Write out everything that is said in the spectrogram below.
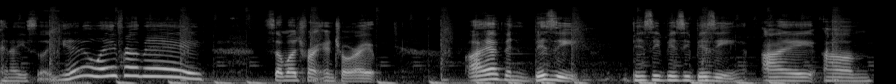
And I used to like, get away from me. So much for an intro, right? I have been busy, busy, busy, busy. I um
